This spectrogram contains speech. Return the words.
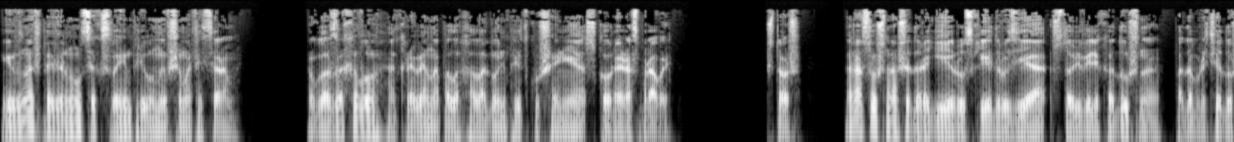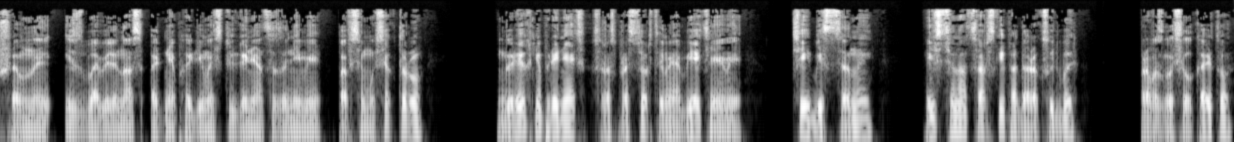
и вновь повернулся к своим приунывшим офицерам. В глазах его откровенно полыхал огонь предвкушения скорой расправы. Что ж, раз уж наши дорогие русские друзья столь великодушно, по доброте душевной, избавили нас от необходимости гоняться за ними по всему сектору, грех не принять с распростертыми объятиями сей бесценный «Истинно царский подарок судьбы», — провозгласил Кайто,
